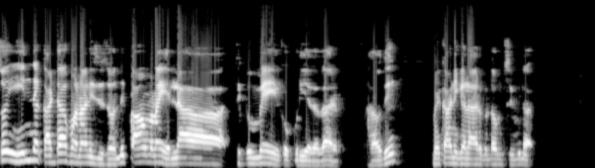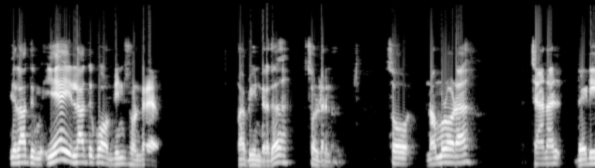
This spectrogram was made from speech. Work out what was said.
ஸோ இந்த கட் ஆஃப் அனாலிசிஸ் வந்து காமனாக எல்லாத்துக்குமே இருக்கக்கூடியதாக தான் இருக்கும் அதாவது மெக்கானிக்கலாக இருக்கட்டும் சிவிலாக எல்லாத்துக்கும் ஏன் எல்லாத்துக்கும் அப்படின்னு சொல்கிறேன் அப்படின்றத சொல்கிறேன் நான். ஸோ நம்மளோட channel ready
